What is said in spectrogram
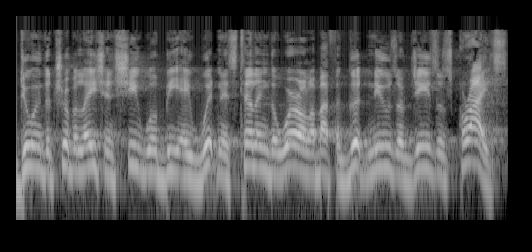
During the tribulation, she will be a witness telling the world about the good news of Jesus Christ.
